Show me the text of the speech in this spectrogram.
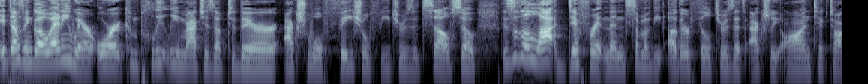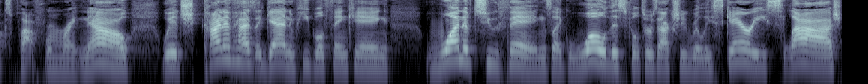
it doesn't go anywhere or it completely matches up to their actual facial features itself. So this is a lot different than some of the other filters that's actually on TikTok's platform right now, which kind of has again people thinking one of two things like whoa this filter is actually really scary slash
